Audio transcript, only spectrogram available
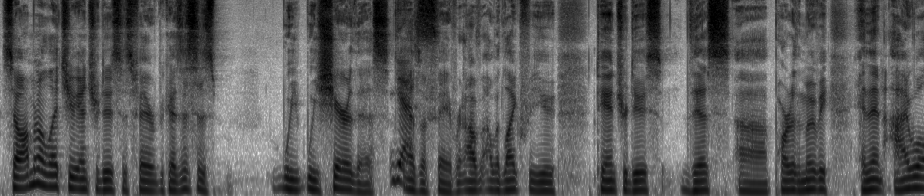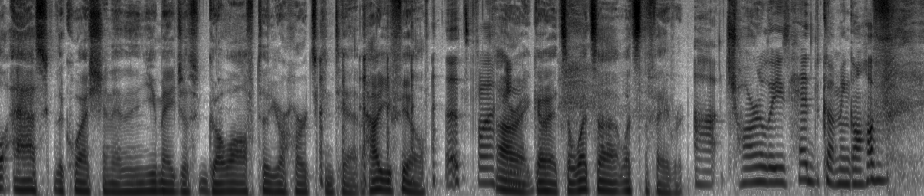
So I'm going to let you introduce this favorite because this is, we, we share this Yes. as a favorite. I, I would like for you to introduce this uh, part of the movie, and then I will ask the question, and then you may just go off to your heart's content. How you feel? That's fine. All right, go ahead. So what's uh what's the favorite? Uh, Charlie's head coming off.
